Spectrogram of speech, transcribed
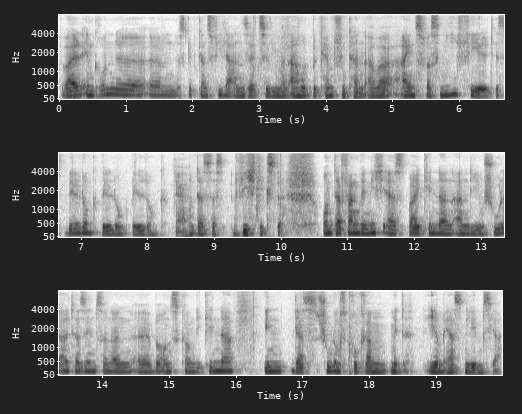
Weil im Grunde, ähm, es gibt ganz viele Ansätze, wie man Armut bekämpfen kann, aber eins, was nie fehlt, ist Bildung, Bildung, Bildung. Ja. Und das ist das Wichtigste. Und da fangen wir nicht erst bei Kindern an, die im Schulalter sind, sondern äh, bei uns kommen die Kinder in das Schulungsprogramm mit ihrem ersten Lebensjahr.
